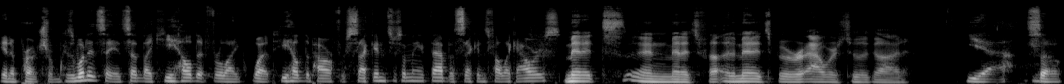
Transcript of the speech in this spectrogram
it approached him. Because what did it say? It said like he held it for like what? He held the power for seconds or something like that but seconds felt like hours? Minutes and minutes, uh, minutes were hours to a god. yeah so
